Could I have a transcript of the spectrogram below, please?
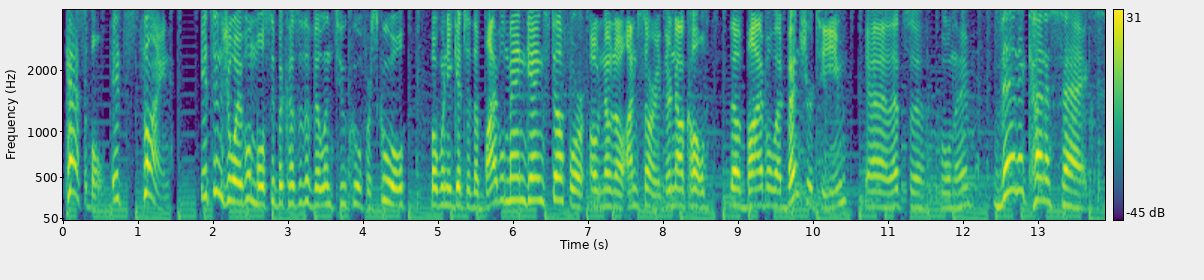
passable. It's fine. It's enjoyable mostly because of the villain too cool for school, but when you get to the Bibleman gang stuff, or oh no no, I'm sorry, they're now called the Bible Adventure Team. Yeah, that's a cool name. Then it kinda sags.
